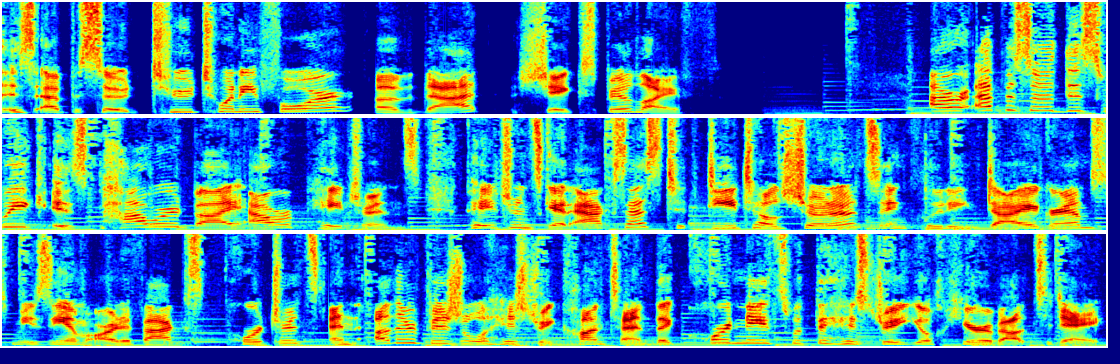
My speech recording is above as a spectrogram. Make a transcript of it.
is episode 224 of That Shakespeare Life. Our episode this week is powered by our patrons. Patrons get access to detailed show notes, including diagrams, museum artifacts, portraits, and other visual history content that coordinates with the history you'll hear about today.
